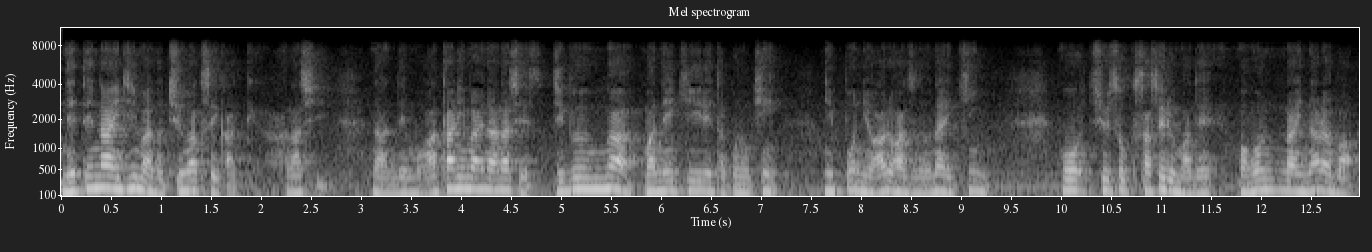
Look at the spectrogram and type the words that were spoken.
寝てない自慢の中学生かっていう話なんでもう当たり前の話です。自分が招き入れたこの金日本にはあるはずのない金を収束させるまで、まあ、本来ならば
